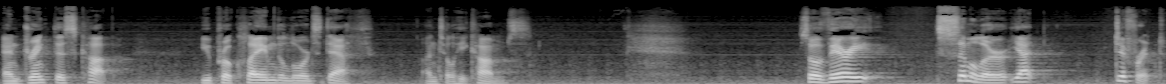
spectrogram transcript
and drink this cup, you proclaim the Lord's death until he comes. So, a very similar yet different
